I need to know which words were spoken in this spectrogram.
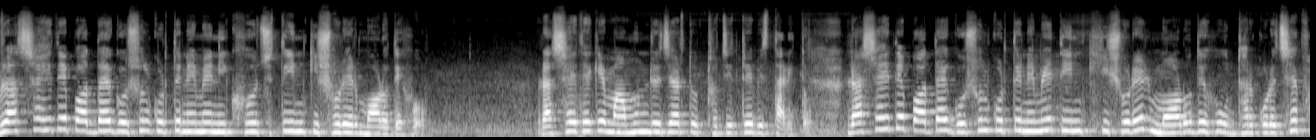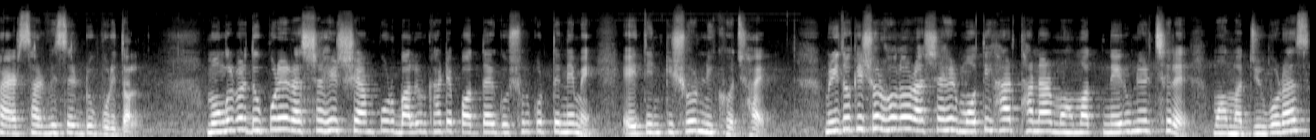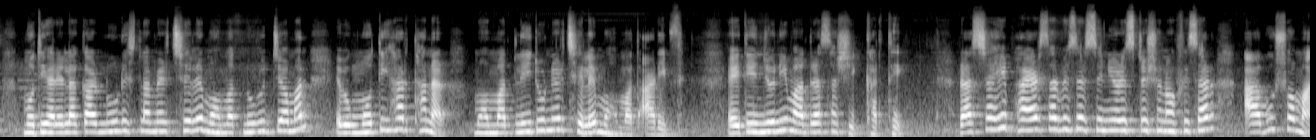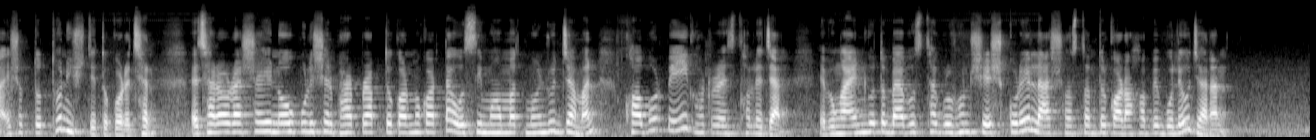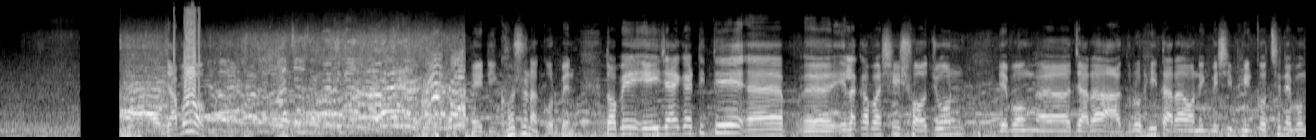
রাজশাহীতে পদ্মায় গোসল করতে নেমে নিখোঁজ তিন কিশোরের মরদেহ। রাজশাহী থেকে মামুন রেজার তথ্যচিত্রে বিস্তারিত। রাজশাহীতে পদ্মায় গোসল করতে নেমে তিন কিশোরের মরদেহ উদ্ধার করেছে ফায়ার সার্ভিসের ডুবুরি দল। মঙ্গলবার দুপুরে রাজশাহীর শ্যামপুর বালুরঘাটে পদ্মায় গোসল করতে নেমে এই তিন কিশোর নিখোঁজ হয়। মৃত কিশোর হল রাজশাহীর মতিহার থানার মোহাম্মদ নেরুনের ছেলে মোহাম্মদ যুবরাজ। মতিহার এলাকার নূর ইসলামের ছেলে মোহাম্মদ নুরুজ্জামান এবং মতিহার থানার মোহাম্মদ লিটনের ছেলে মোহাম্মদ আরিফ। এই তিনজনই মাদ্রাসা শিক্ষার্থী। রাজশাহী ফায়ার সার্ভিসের senior station officer Abu Sama এসব তথ্য নিশ্চিত করেছেন। এছাড়াও রাজশাহী নৌ পুলিশের ভারপ্রাপ্ত কর্মকর্তা ওসি মোহাম্মদ মনিরুজ্জামান খবর পেয়েই ঘটনাস্থলে যান এবং আইনগত ব্যবস্থা গ্রহণ শেষ করে লাশ হস্তান্তর করা হবে বলেও জানান। যাব? এটি ঘোষণা করবেন। তবে এই জায়গাটিতে এলাকাবাসী স্বজন এবং যারা আগ্রহী তারা অনেক বেশি ভিড় করছেন এবং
